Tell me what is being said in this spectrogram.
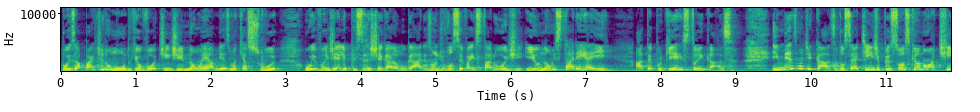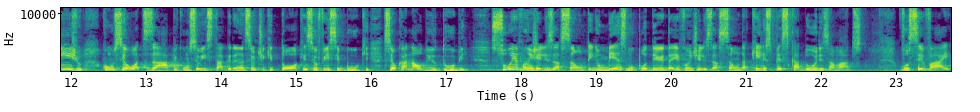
pois a parte do mundo que eu vou atingir não é a mesma que a sua. O evangelho precisa chegar a lugares onde você vai estar hoje e eu não estarei aí, até porque estou em casa. E mesmo de casa, você atinge pessoas que eu não atinjo com o seu WhatsApp, com o seu Instagram, seu TikTok, seu Facebook, seu canal do YouTube. Sua evangelização tem o mesmo poder da evangelização daqueles pescadores amados. Você vai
